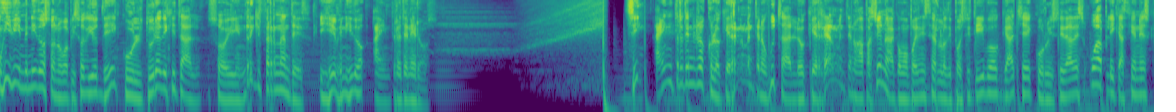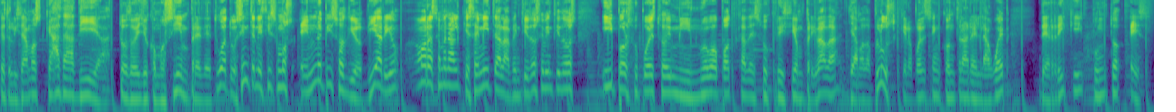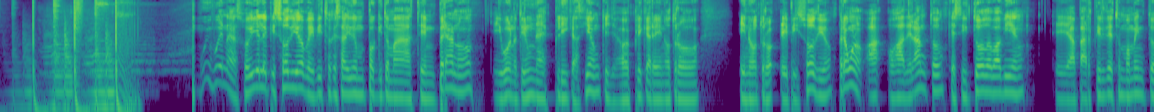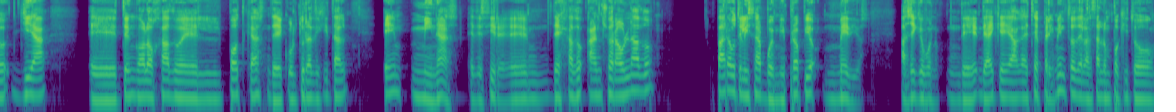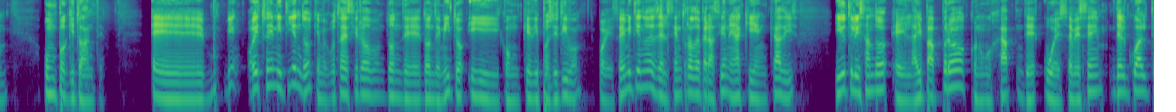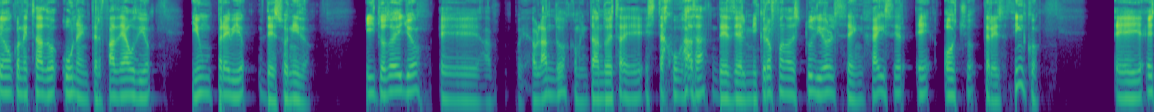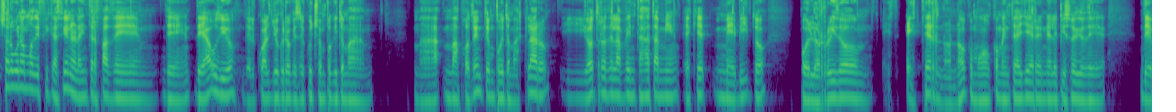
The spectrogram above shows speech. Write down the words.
Muy bienvenidos a un nuevo episodio de Cultura Digital. Soy Enrique Fernández y he venido a entreteneros. Sí, a entreteneros con lo que realmente nos gusta, lo que realmente nos apasiona, como pueden ser los dispositivos, gache, curiosidades o aplicaciones que utilizamos cada día. Todo ello, como siempre, de tú a tus sintonicismos en un episodio diario, ahora semanal, que se emite a las 22 y 22 y, por supuesto, en mi nuevo podcast de suscripción privada llamado Plus, que lo puedes encontrar en la web de ricky.es. Muy buenas, hoy el episodio habéis visto que ha salido un poquito más temprano y bueno, tiene una explicación que ya os explicaré en otro, en otro episodio. Pero bueno, os adelanto que si todo va bien, eh, a partir de este momento ya eh, tengo alojado el podcast de Cultura Digital en Minas. Es decir, he dejado Anchor a un lado para utilizar pues, mis propios medios. Así que bueno, de, de ahí que haga este experimento de lanzarlo un poquito, un poquito antes. Eh, bien, hoy estoy emitiendo, que me gusta decir dónde, dónde emito y con qué dispositivo. Pues estoy emitiendo desde el centro de operaciones aquí en Cádiz y utilizando el iPad Pro con un hub de USB-C, del cual tengo conectado una interfaz de audio y un previo de sonido. Y todo ello, eh, pues hablando, comentando esta, esta jugada desde el micrófono de estudio, el Sennheiser E835 eh, he hecho alguna modificación en la interfaz de, audio, del cual yo creo que se escucha un poquito más, más, potente, un poquito más claro. Y otra de las ventajas también es que me evito pues, los ruidos externos, ¿no? Como comenté ayer en el episodio de,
